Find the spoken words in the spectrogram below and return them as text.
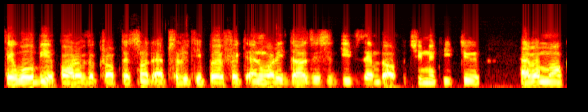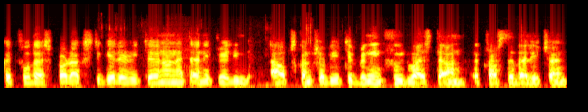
there will be a part of the crop that's not absolutely perfect. And what it does is it gives them the opportunity to have a market for those products to get a return on it, and it really helps contribute to bringing food waste down across the value chain.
